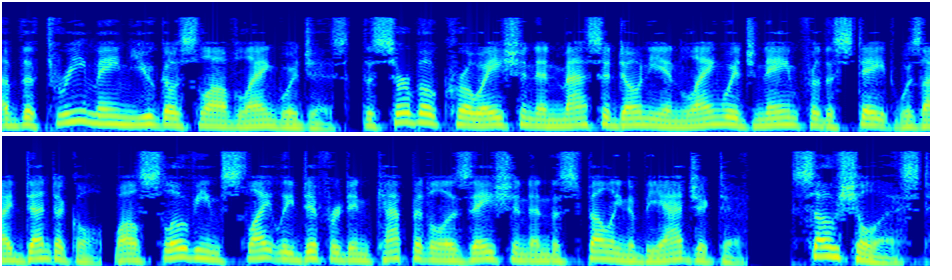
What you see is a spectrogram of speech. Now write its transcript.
Of the three main Yugoslav languages, the Serbo-Croatian and Macedonian language name for the state was identical, while Slovene slightly differed in capitalization and the spelling of the adjective «socialist».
